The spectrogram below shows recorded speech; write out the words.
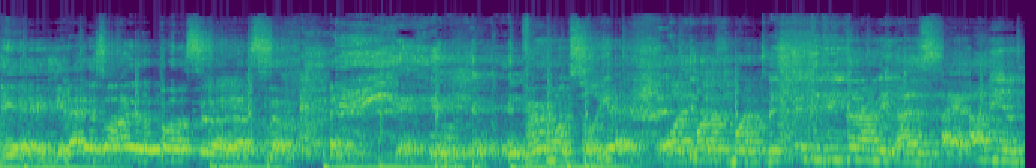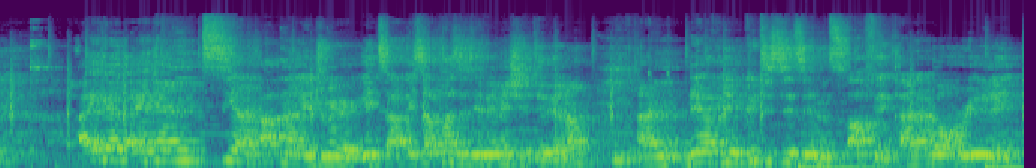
Yeah, that is all the personal and stuff. Very much so, yeah. But but but the creative economy as I I mean I can I can see and acknowledge where it's a it's a positive initiative, you know. Mm-hmm. And there have been criticisms of it, and I don't really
